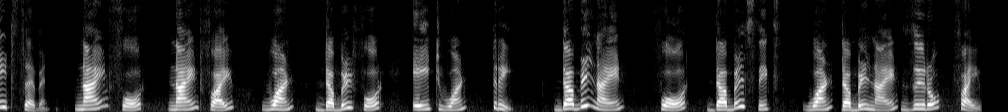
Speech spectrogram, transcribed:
eight seven nine four nine five one double four eight one three double nine four double six one double nine zero five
